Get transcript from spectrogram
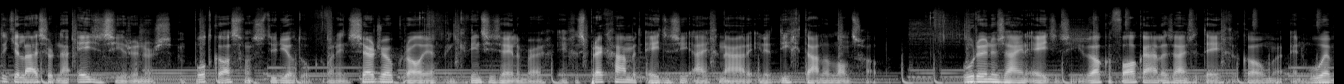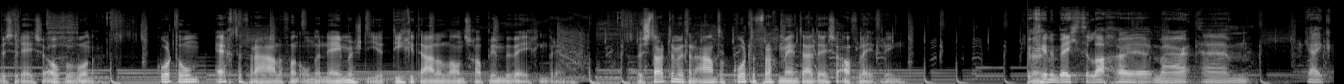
dat je luistert naar Agency Runners, een podcast van Studio Doc, waarin Sergio Kraljev en Quincy Zelenberg in gesprek gaan met agency-eigenaren in het digitale landschap. Hoe runnen zij een agency? Welke valkuilen zijn ze tegengekomen en hoe hebben ze deze overwonnen? Kortom, echte verhalen van ondernemers die het digitale landschap in beweging brengen. We starten met een aantal korte fragmenten uit deze aflevering. Ik begin een beetje te lachen, eh, maar ehm, kijk,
